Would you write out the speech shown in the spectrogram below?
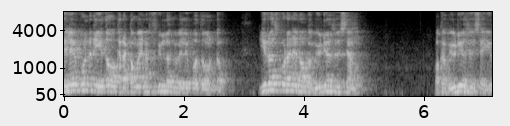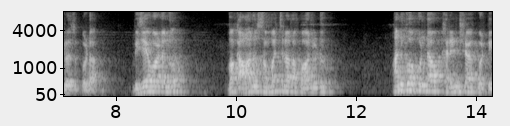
తెలియకుండానే ఏదో ఒక రకమైన ఫీల్డ్లోకి వెళ్ళిపోతూ ఉంటాం. ఈరోజు కూడా నేను ఒక వీడియో చూశాను. ఒక వీడియో చూసా ఈరోజు కూడా. విజయవాడలో ఒక ఆరు సంవత్సరాల బాలుడు అనుకోకుండా కరెంట్ షాక్ కొట్టి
